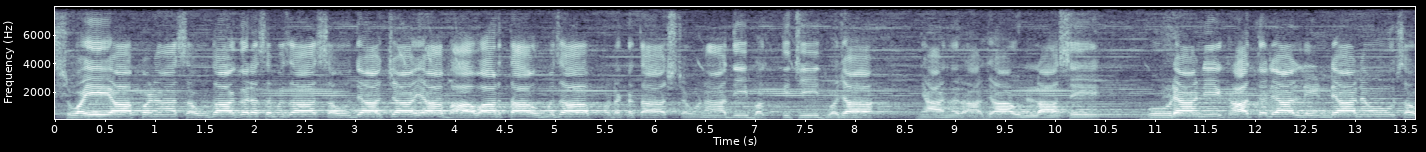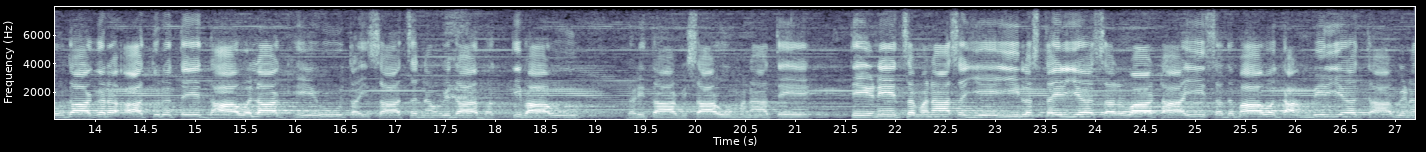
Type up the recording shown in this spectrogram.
स्वये आपणा सौदागर समजा सौद्याच्या या भावार्था उमजा फडकता श्रवणादी भक्तीची ध्वजा ज्ञान राजा घोड्याने घातल्या लेंड्यानो सौदागर आतुरते धावला घेऊ तैसाच नवविधा भक्तिभाऊ. धरिता विसाऊ मनाते तेनेच मनास येईल स्थैर्य सर्वा ठाई सद्भाव गांभीर्य ताविण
